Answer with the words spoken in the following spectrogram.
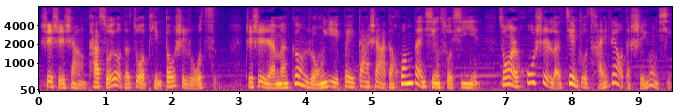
事实上，他所有的作品都是如此。只是人们更容易被大厦的荒诞性所吸引，从而忽视了建筑材料的实用性。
